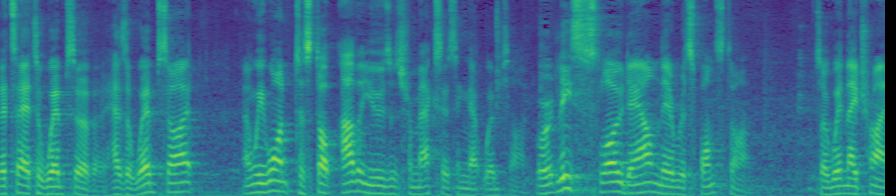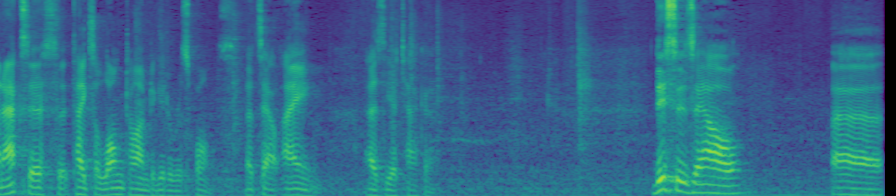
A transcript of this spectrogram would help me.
Let's say it's a web server. It has a website and we want to stop other users from accessing that website or at least slow down their response time. So when they try and access, it takes a long time to get a response. That's our aim as the attacker. This is our, uh,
